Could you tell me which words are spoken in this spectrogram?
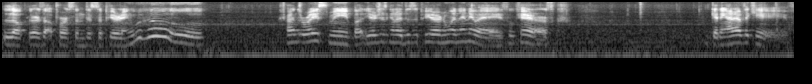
Look, there's a person disappearing. Woohoo! Trying to race me, but you're just gonna disappear and win anyways. Who cares? Getting out of the cave.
